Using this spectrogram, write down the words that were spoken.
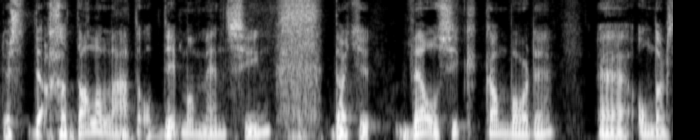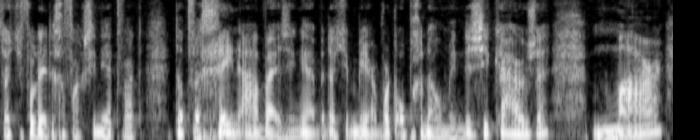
Dus de getallen laten op dit moment zien dat je wel ziek kan worden. eh, ondanks dat je volledig gevaccineerd wordt, dat we geen aanwijzingen hebben dat je meer wordt opgenomen in de ziekenhuizen. Maar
